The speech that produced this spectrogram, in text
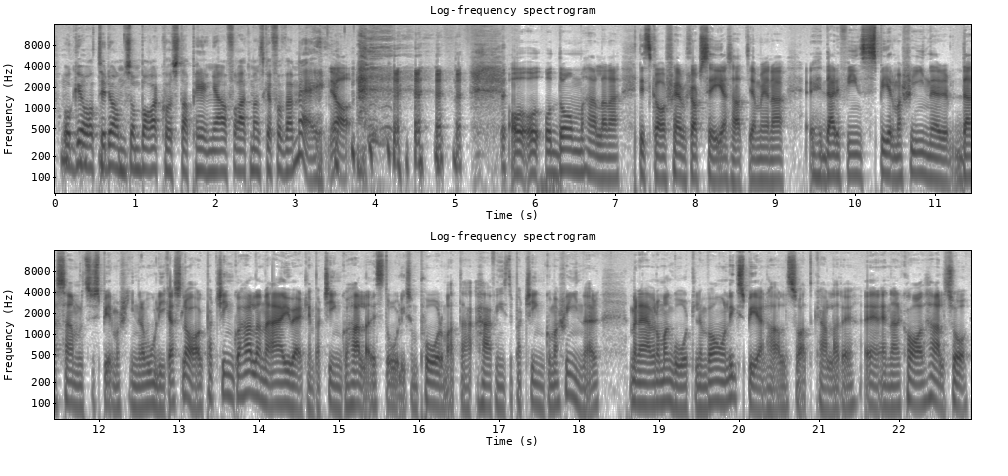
och går till de som bara kostar pengar för att man ska få vara med. Ja. och, och, och de hallarna, det ska självklart sägas att jag menar, där det finns spelmaskiner, där samlas ju spelmaskiner av olika slag. Pachinko-hallarna är ju verkligen Pachinko-hallar. Det står liksom på dem att här finns det Pachinko-maskiner. Men även om man går till en vanlig spelhall, så att kalla det en arkadhall, så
